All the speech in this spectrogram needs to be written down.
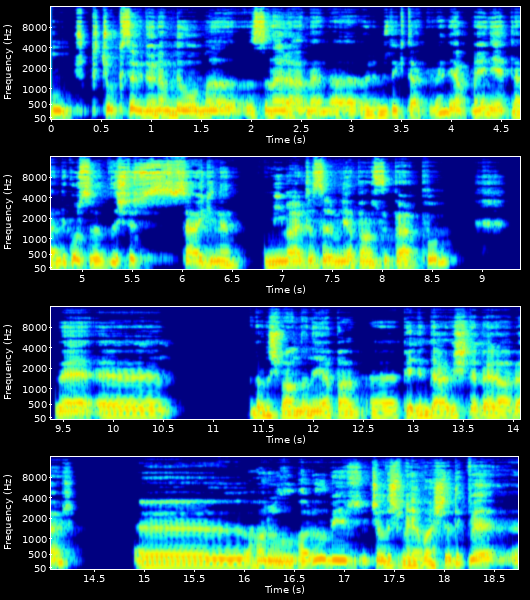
bu çok kısa bir dönemde olmasına rağmen e, önümüzdeki takvimi yapmaya niyetlendik. O sırada işte serginin mimari tasarımını yapan Süper Pul ve e, danışmanlığını yapan e, Pelin Derviş'le beraber e, harıl harıl bir çalışmaya başladık ve e,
